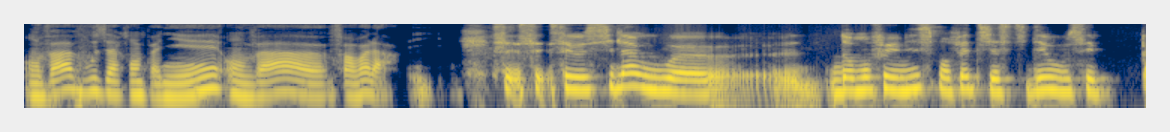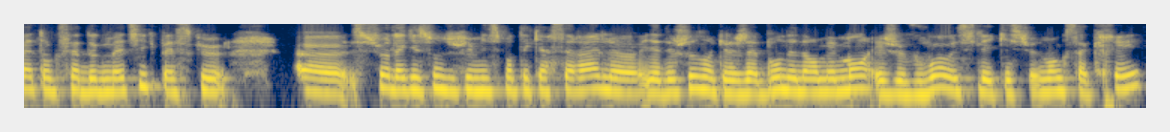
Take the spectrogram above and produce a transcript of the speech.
on va vous accompagner, on va, euh, enfin voilà. C'est aussi là où, euh, dans mon féminisme, en fait, il y a cette idée où c'est pas tant que ça dogmatique parce que euh, sur la question du féminisme anticarcéral, euh, il y a des choses dans lesquelles j'abonde énormément et je vois aussi les questionnements que ça crée.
